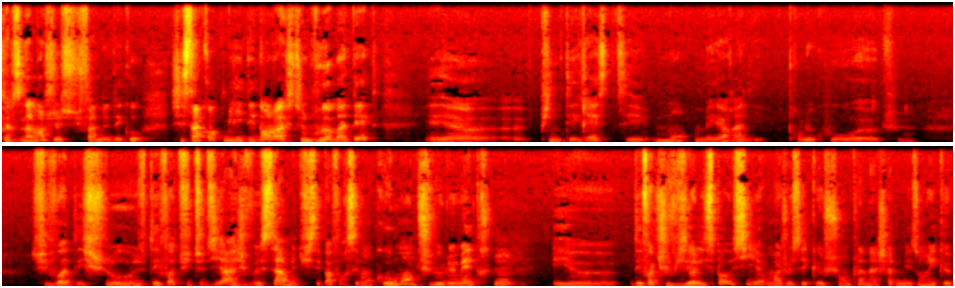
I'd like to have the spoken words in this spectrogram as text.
Personnellement, je suis fan de déco. J'ai 50 000 idées dans, la... dans ma tête. Et euh, Pinterest, c'est mon meilleur allié. Pour le coup, tu, tu vois des choses. Des fois, tu te dis, ah, je veux ça, mais tu sais pas forcément comment tu veux le mettre. Mm. Et euh, des fois, tu visualises pas aussi. Moi, je sais que je suis en plein achat de maison et que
